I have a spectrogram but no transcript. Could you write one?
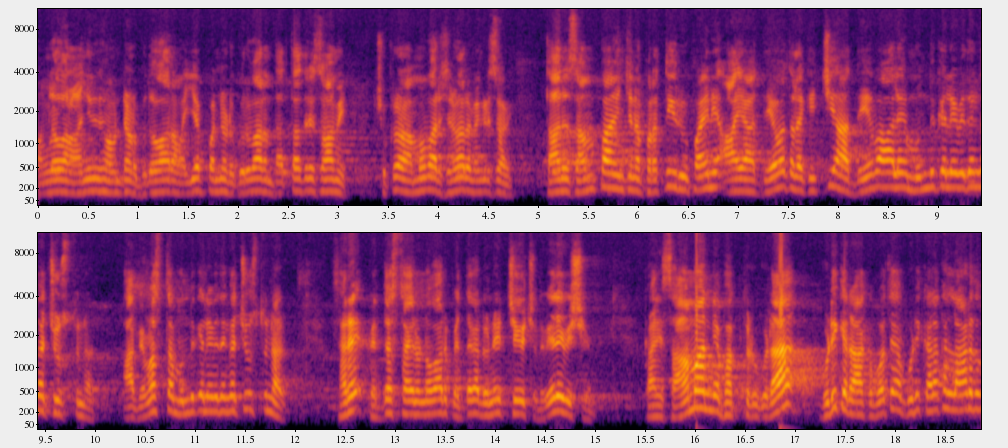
మంగళవారం ఆంజనేయ స్వామి అంటున్నాడు. బుధవారం అయ్యప్ప అన్నాడు. గురువారం దత్తాత్రేయ స్వామి శుక్రవారం అమ్మవారు శనివారం వెంకటస్వామి తాను సంపాదించిన ప్రతి రూపాయిని ఆయా దేవతలకు ఇచ్చి ఆ దేవాలయం ముందుకెళ్ళే విధంగా చూస్తున్నారు ఆ వ్యవస్థ ముందుకెళ్ళే విధంగా చూస్తున్నారు సరే పెద్ద స్థాయిలో ఉన్నవారు పెద్దగా డొనేట్ చేయొచ్చు. వేరే విషయం. కానీ సామాన్య భక్తుడు కూడా గుడికి రాకపోతే ఆ గుడి కలకల్లాడదు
